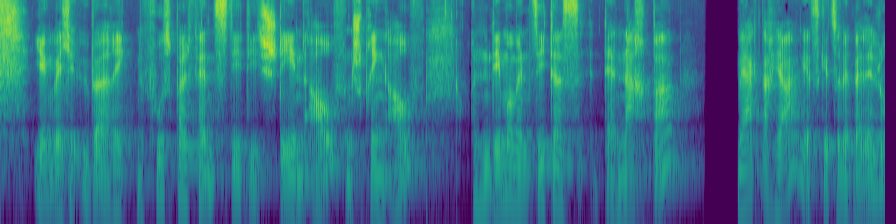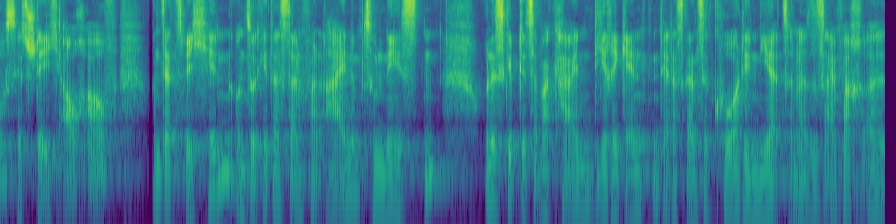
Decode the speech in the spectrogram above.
irgendwelche übererregten Fußballfans, die, die stehen auf und springen auf und in dem Moment sieht das der Nachbar merkt, ach ja, jetzt geht so eine Welle los, jetzt stehe ich auch auf und setze mich hin und so geht das dann von einem zum nächsten. Und es gibt jetzt aber keinen Dirigenten, der das Ganze koordiniert, sondern es ist einfach äh,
